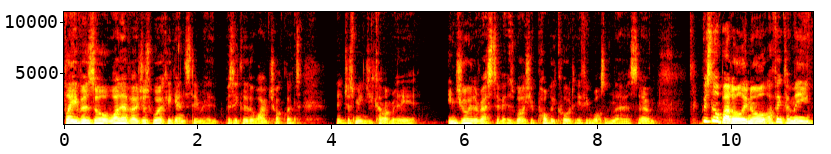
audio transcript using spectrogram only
flavors or whatever just work against it really, particularly the white chocolate. It just means you can't really enjoy the rest of it as well as you probably could if it wasn't there. So, but it's not bad all in all. I think for me,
